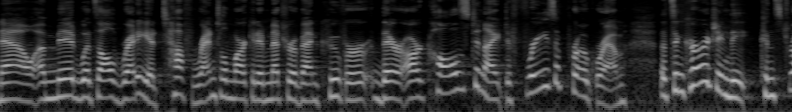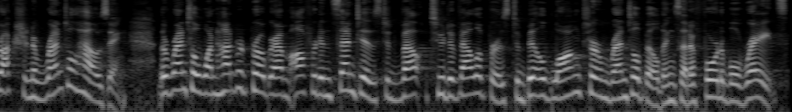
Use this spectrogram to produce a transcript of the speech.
Now, amid what's already a tough rental market in Metro Vancouver, there are calls tonight to freeze a program that's encouraging the construction of rental housing. The Rental 100 program offered incentives to, to developers to build long term rental buildings at affordable rates.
